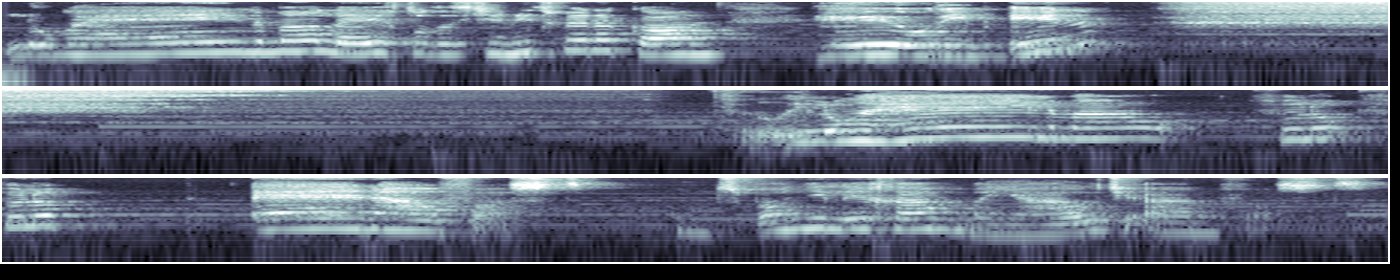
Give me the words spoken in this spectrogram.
Longen helemaal leeg totdat je niet verder kan. Heel diep in. Vul die longen helemaal. Vul op, vul op. En hou vast. Ontspan je lichaam, maar je houdt je adem vast.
